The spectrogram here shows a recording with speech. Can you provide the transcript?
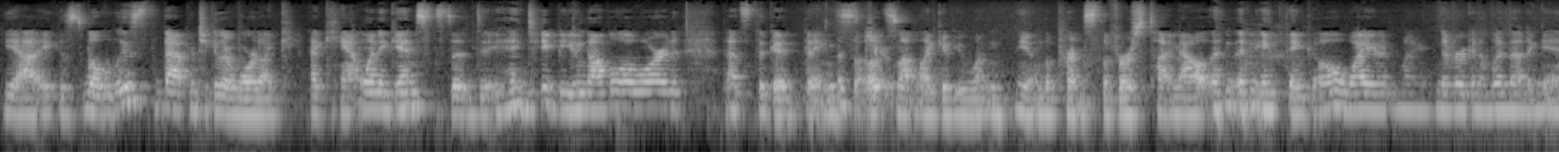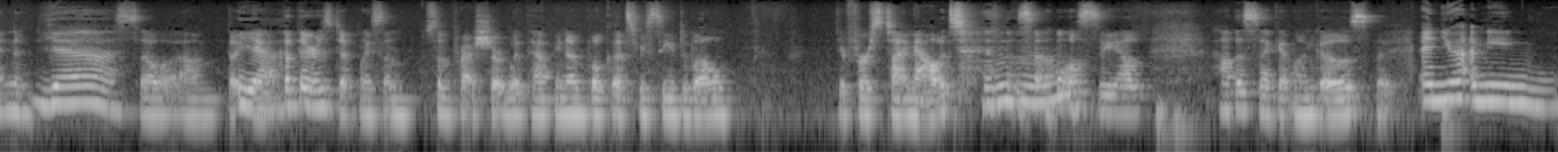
yeah, because, well, at least that particular award i can't win against. The de- debut novel award. That's the good thing. That's so true. it's not like if you won, you know, The Printz the first time out and then you think, oh, why am I never going to win that again? And Yeah. so, um, but Yeah. yeah. but there is definitely some, some pressure with having a book that's received well your first time out. Mm-hmm. so we'll see how, how the second one goes. But And you, I mean,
